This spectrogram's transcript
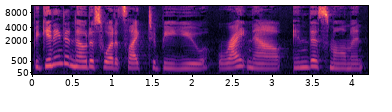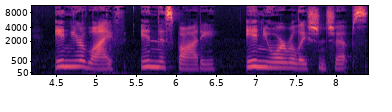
Beginning to notice what it's like to be you right now in this moment in your life, in this body, in your relationships.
